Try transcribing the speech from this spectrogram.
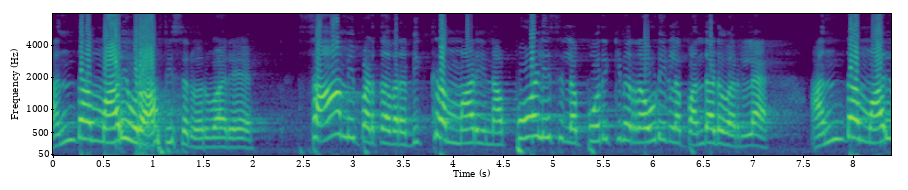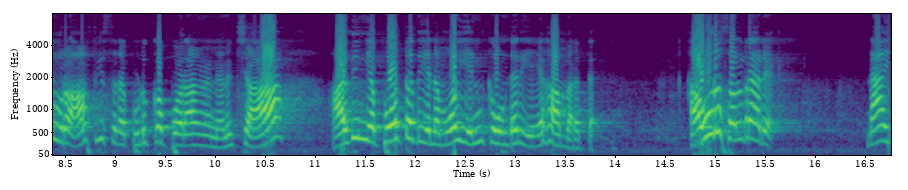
அந்த மாதிரி ஒரு ஆஃபீஸர் வருவார். சாமி படத்தில் வர விக்ரம் மாதிரி நான் போலீஸில் பொறுக்கின ரவுடிகளை பந்தாடுவார்ல அந்த மாதிரி ஒரு ஆஃபீஸரை கொடுக்க போகிறாங்கன்னு நினச்சா அவங்க போட்டது என்னமோ என்கவுண்டர் ஏகாமரத்தை அவரு சொல்றாரு நான்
